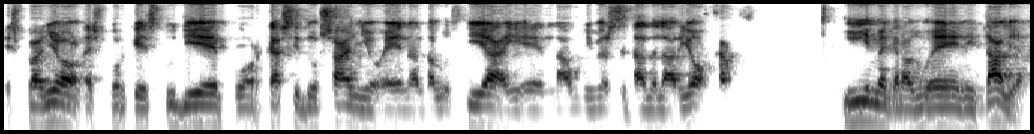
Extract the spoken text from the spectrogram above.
español es porque estudié por casi dos años en Andalucía y en la Universidad de La Rioja y me gradué en Italia.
